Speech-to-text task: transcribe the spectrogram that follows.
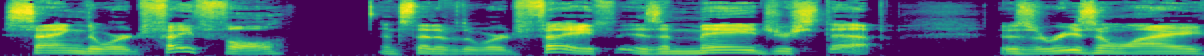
saying the word faithful instead of the word faith is a major step. There's a reason why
